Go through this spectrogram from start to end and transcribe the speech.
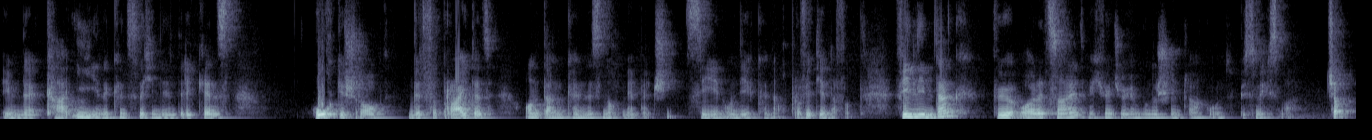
in der KI, in der künstlichen Intelligenz hochgeschraubt, wird verbreitet und dann können es noch mehr Menschen sehen und ihr könnt auch profitieren davon. Vielen lieben Dank für eure Zeit. Ich wünsche euch einen wunderschönen Tag und bis zum nächsten Mal. Ciao.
